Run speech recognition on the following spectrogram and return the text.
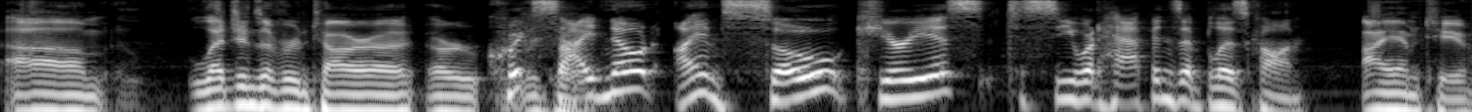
um, Legends of Runeterra or Quick Runeterra- side note: I am so curious to see what happens at BlizzCon. I am too.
